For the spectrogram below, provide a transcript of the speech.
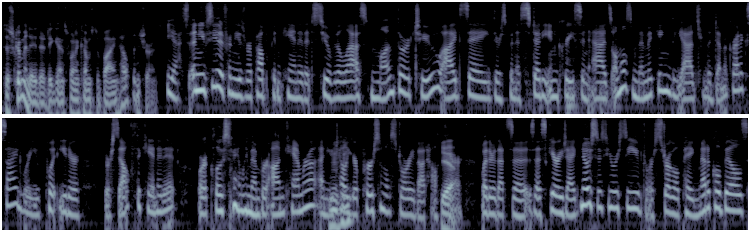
discriminated against when it comes to buying health insurance. Yes, and you've seen it from these Republican candidates too. Over the last month or two, I'd say there's been a steady increase in ads, almost mimicking the ads from the Democratic side, where you put either yourself, the candidate, or a close family member on camera and you tell Mhm. your personal story about healthcare, Yeah. whether that's a, a scary diagnosis you received or a struggle paying medical bills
